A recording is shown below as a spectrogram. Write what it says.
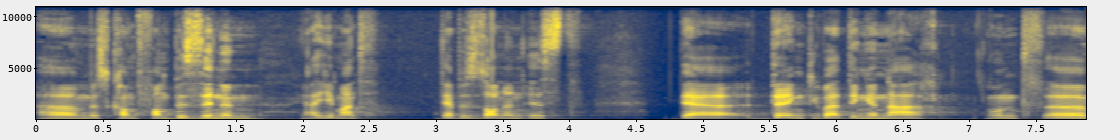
es kommt vom Besinnen. Ja, jemand, der besonnen ist, der denkt über Dinge nach. Und äh,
